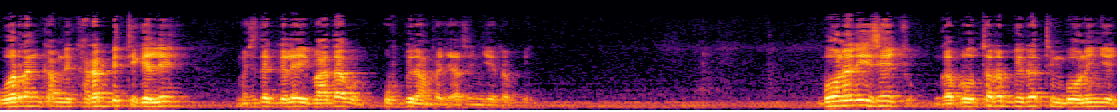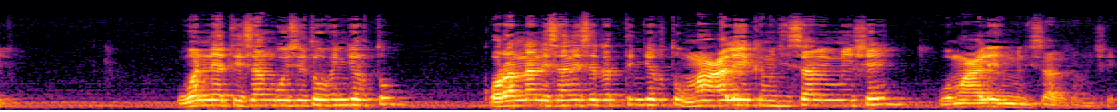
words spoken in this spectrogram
warra hin qabne ka masi daggalee ibaadaa godhu uf biraan facaasan jee rabbi boona dhiise jechu gabroota rabbi irratti hin boonin jechu wanni ati isaan guysituuf hin jirtu qorannaan isaanis irratti hin jirtu maa caleeka min hisaabi min shay wamaa caleehi min hisaabika min shay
